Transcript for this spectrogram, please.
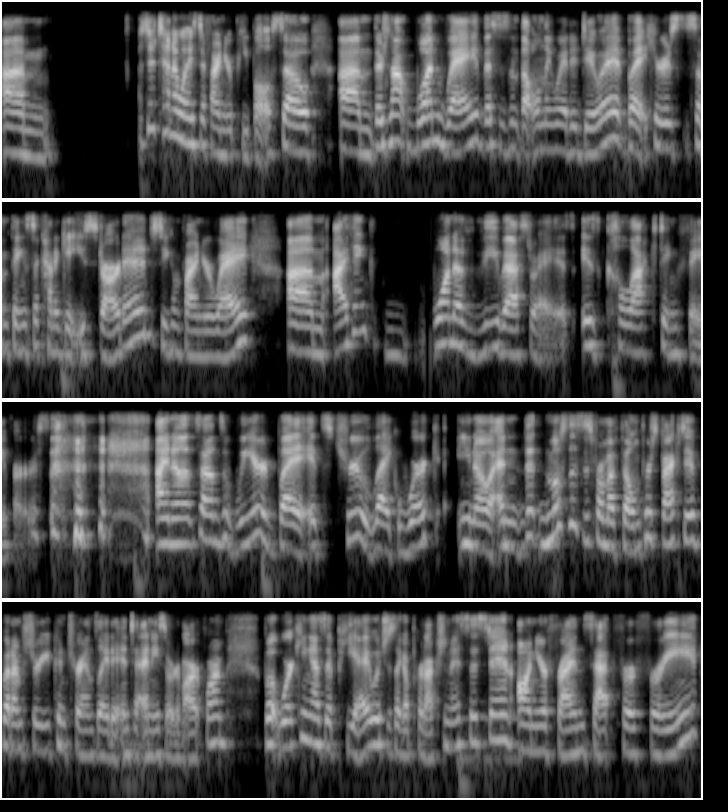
um, there's a ton of ways to find your people. So um, there's not one way. This isn't the only way to do it, but here's some things to kind of get you started so you can find your way. Um, I think one of the best ways is collecting favors. I know it sounds weird, but it's true. Like work, you know, and th- most of this is from a film perspective, but I'm sure you can translate it into any sort of art form. But working as a PA, which is like a production assistant on your friend's set for free,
